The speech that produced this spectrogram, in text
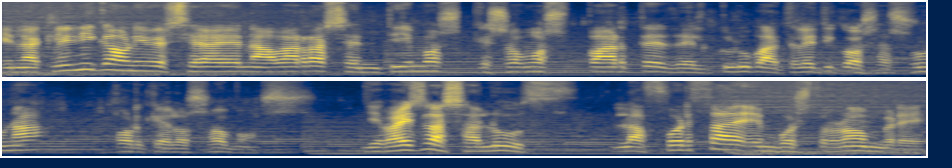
En la Clínica Universidad de Navarra sentimos que somos parte del Club Atlético Osasuna porque lo somos. Lleváis la salud, la fuerza en vuestro nombre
